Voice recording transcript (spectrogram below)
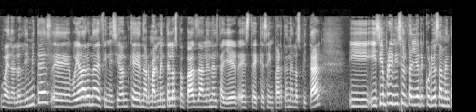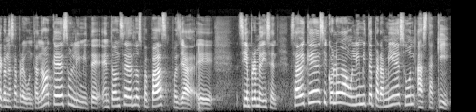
Bueno, los límites, eh, voy a dar una definición que normalmente los papás dan en el taller este, que se imparte en el hospital. Y, siempre inicio el taller curiosamente con esa pregunta, ¿no? ¿Qué es un límite? Entonces los papás, pues ya, eh, siempre me dicen, ¿sabe qué, psicóloga? Un límite para mí es un hasta aquí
